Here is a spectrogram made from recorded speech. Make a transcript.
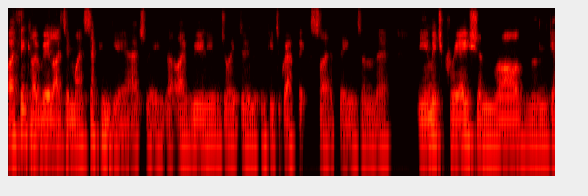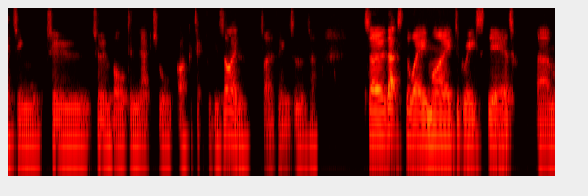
I think I realised in my second year actually that I really enjoyed doing the computer graphics side of things and the the image creation rather than getting too too involved in the actual architectural design side of things. And uh, so that's the way my degree steered um,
